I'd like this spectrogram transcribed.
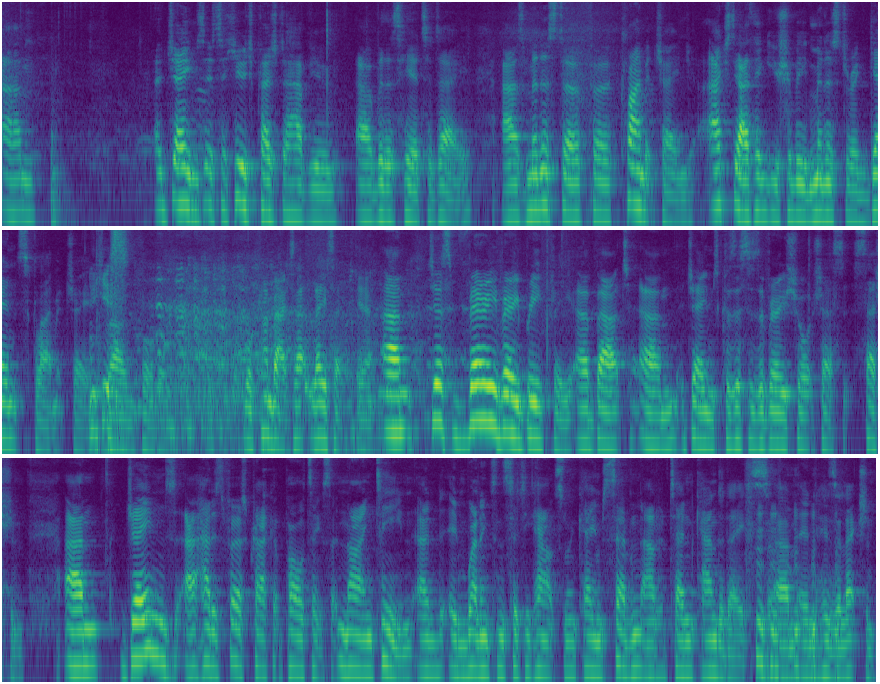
Um, uh, James, it's a huge pleasure to have you uh, with us here today as Minister for Climate Change. Actually, I think you should be Minister against climate change yes. we'll come back to that later. Yeah. Um, just very, very briefly about um, James, because this is a very short session. Um, James uh, had his first crack at politics at 19 and in Wellington City Council and came seven out of 10 candidates um, in his election.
